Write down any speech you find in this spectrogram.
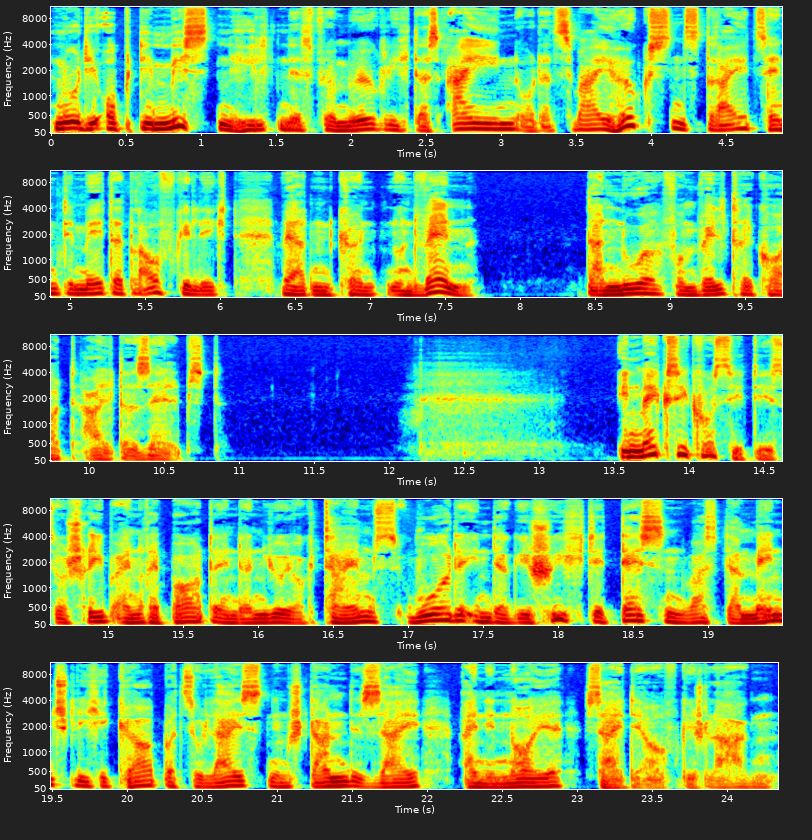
Nur die Optimisten hielten es für möglich, dass ein oder zwei, höchstens drei Zentimeter draufgelegt werden könnten, und wenn, dann nur vom Weltrekordhalter selbst. In Mexico City, so schrieb ein Reporter in der New York Times, wurde in der Geschichte dessen, was der menschliche Körper zu leisten imstande sei, eine neue Seite aufgeschlagen.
